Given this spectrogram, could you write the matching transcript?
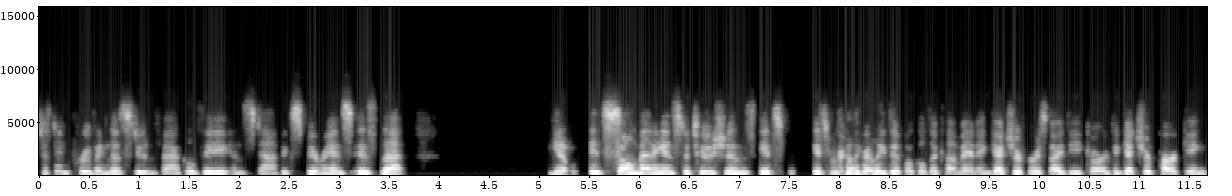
just improving the student faculty and staff experience is that you know it's so many institutions it's it's really really difficult to come in and get your first id card to get your parking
